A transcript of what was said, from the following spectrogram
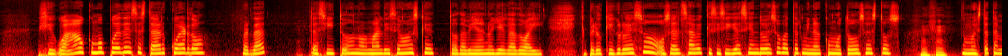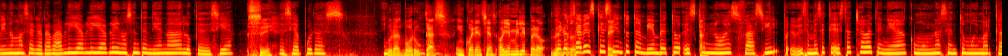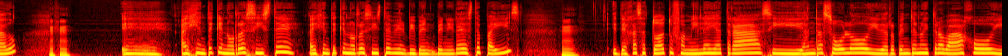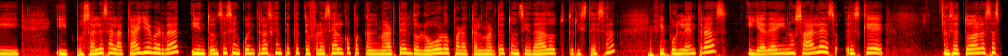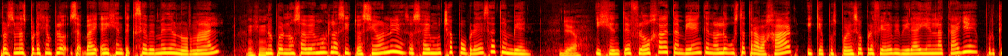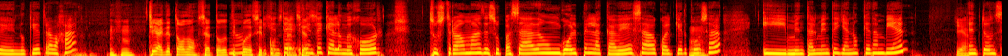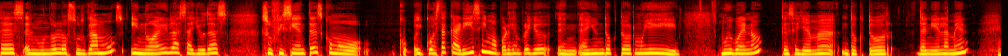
Dije, wow, ¿cómo puedes estar cuerdo? ¿Verdad? Así, todo normal. Dice, oh, es que todavía no he llegado ahí. Pero qué grueso. O sea, él sabe que si sigue haciendo eso va a terminar como todos estos. Ujú. Como esta también nomás se agarraba, hable y hable y hable y no se entendía nada de lo que decía. Sí, Decía puras... puras borucas, incoherencias. Oye, Mili, pero... Pero ¿sabes qué Ey. siento también, Beto? Es que Ah. no es fácil. Se me hace que esta chava tenía como un acento muy marcado. Ujú. Eh, hay gente que no resiste. Hay gente que no resiste venir a este país. Mm. Dejas a toda tu familia ahí atrás y andas solo y de repente no hay trabajo y, y pues sales a la calle, ¿verdad? Y entonces encuentras gente que te ofrece algo para calmarte el dolor o para calmarte tu ansiedad o tu tristeza y pues le entras y ya de ahí no sales. Es que, o sea, todas esas personas, por ejemplo, hay, hay gente que se ve medio normal, no, pero no sabemos las situaciones, o sea, hay mucha pobreza también. Yeah. Y gente floja también que no le gusta trabajar y que pues por eso prefiere vivir ahí en la calle porque no quiere trabajar. Ujú. Sí, hay de todo, o sea, todo ¿no? tipo de Y gente- circunstancias. Gente, que a lo mejor sus traumas de su pasado, un golpe en la cabeza o cualquier Mm. cosa y mentalmente ya no quedan bien, Yeah. entonces el mundo los juzgamos y no hay las ayudas suficientes como y cuesta carísimo. Por ejemplo, yo en- hay un doctor muy muy bueno que se llama doctor Daniel Amén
